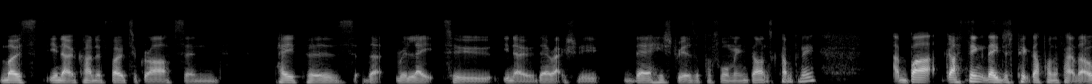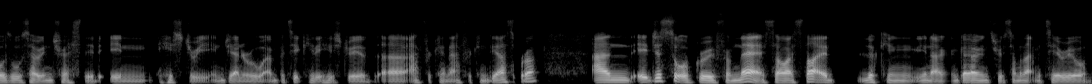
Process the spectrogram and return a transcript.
most, you know, kind of photographs and papers that relate to you know their actually their history as a performing dance company but I think they just picked up on the fact that I was also interested in history in general and particularly history of uh, African African diaspora. And it just sort of grew from there. So I started looking you know and going through some of that material.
